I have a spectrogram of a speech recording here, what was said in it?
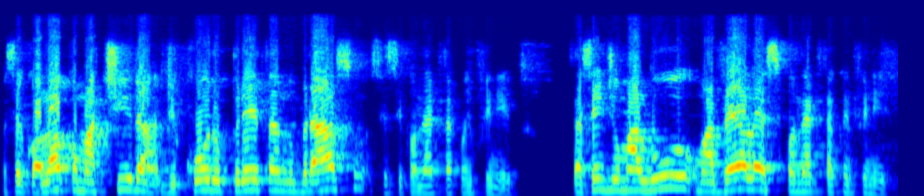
Você coloca uma tira de couro preta no braço, você se conecta com o infinito. Você acende uma luz, uma vela, se conecta com o infinito.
